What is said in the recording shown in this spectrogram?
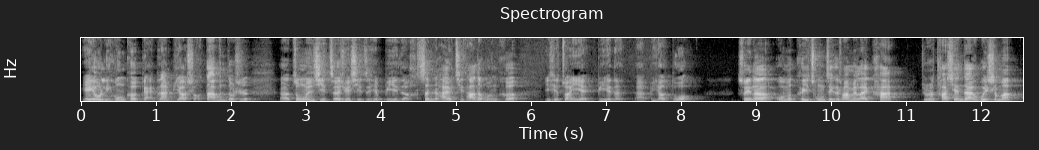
也有理工科改的，但比较少，大部分都是，呃，中文系、哲学系这些毕业的，甚至还有其他的文科一些专业毕业的，呃，比较多。所以呢，我们可以从这个方面来看。就是他现在为什么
